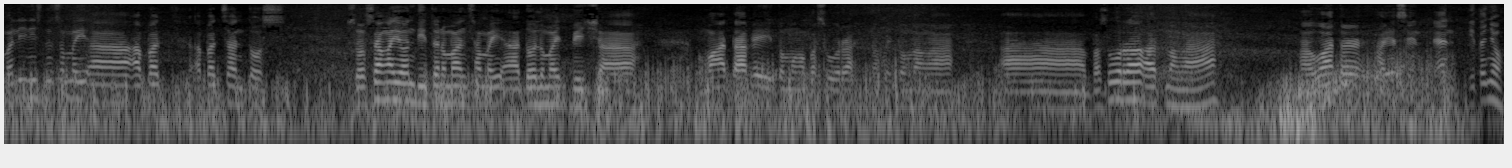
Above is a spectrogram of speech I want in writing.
Malinis dun sa may uh, Abad, Abad Santos so sa ngayon dito naman sa may uh, Dolomite Beach uh, umaatake itong mga basura no? itong mga uh, basura at mga uh, water hyacinth. And kita nyo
